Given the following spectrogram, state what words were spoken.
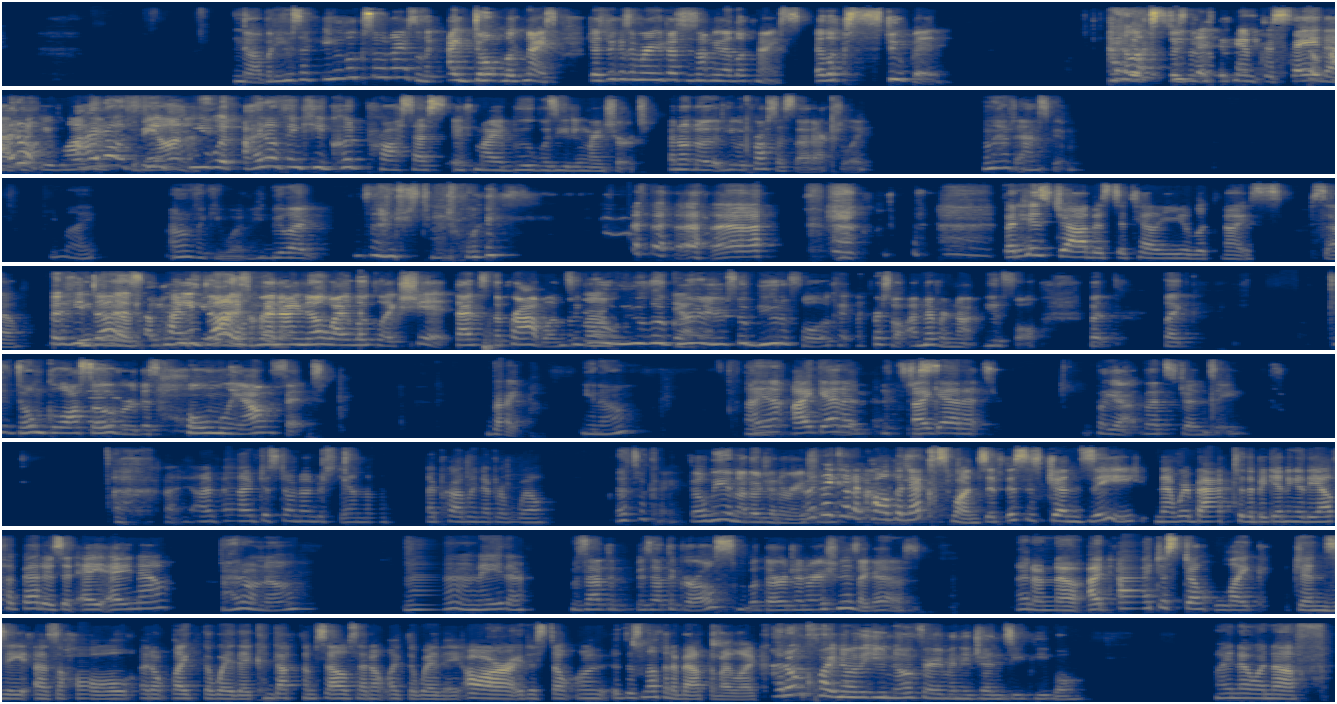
no but he was like you look so nice i was like i don't look nice just because i'm wearing a dress does not mean i look nice i look stupid i it look stupid of him to say So I that, don't- but you want I don't to be think honest. he would. I don't think he could process if my boob was eating my shirt. I don't know that he would process that. Actually, I'm gonna have to ask him. He might. I don't think he would. He'd be like, "It's an interesting choice." but his job is to tell you you look nice. So But he does. sometimes He does when. I know I look like shit. That's the problem. It's like, Mhm. oh, you look Yeah. great. You're so beautiful. Okay, like first of all, I'm never not beautiful, but like, don't gloss over this homely outfit. right. You know, I I get it. It's I get it. But yeah, that's Gen Z. Ugh, I I just don't understand them. I probably never will. That's okay. There'll be another generation. What are they going to call the next ones? If this is Gen Z, now we're back to the beginning of the alphabet. Is it AA now? I don't know. Mm, me either. Was that the is that the girls? What their generation is? I guess. I don't know. I I just don't like Gen Z as a whole. I don't like the way they conduct themselves. I don't like the way they are. I just don't. There's nothing about them I like. I don't quite know that you know very many Gen Z people. I know enough,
